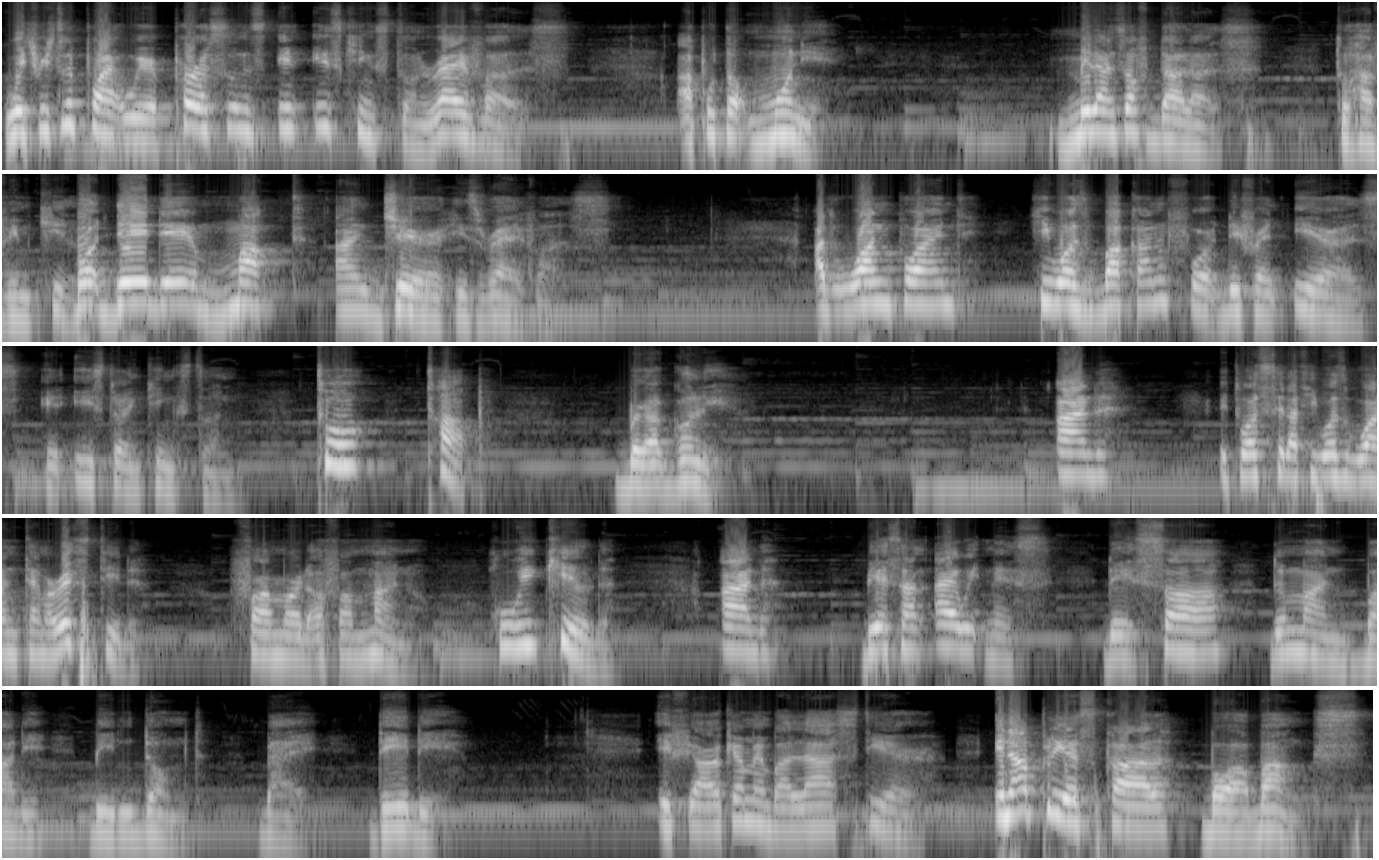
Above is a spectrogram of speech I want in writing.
which reached the point where persons in East Kingston, rivals, are put up money, millions of dollars, to have him killed. But they, they mocked and jeered his rivals. At one point, he was back and forth different areas in eastern Kingston to top Gully. And it was said that he was one time arrested for murder of a man who he killed. And based on eyewitness, they saw the man's body being dumped by Day Day. If you all can remember last year, in a place called Boa Banks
